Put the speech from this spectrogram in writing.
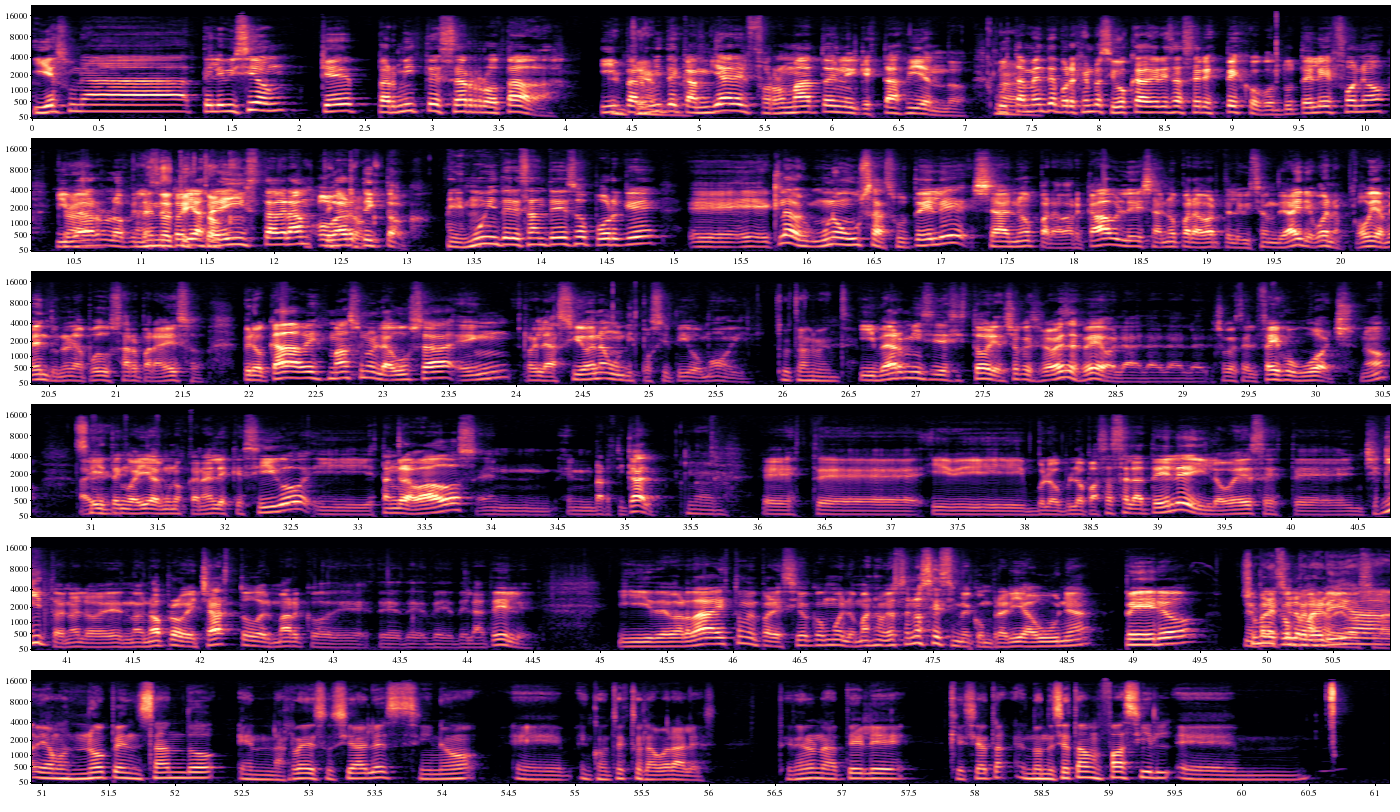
Y es una televisión que permite ser rotada y Entiendo. permite cambiar el formato en el que estás viendo. Claro. Justamente, por ejemplo, si vos querés hacer espejo con tu teléfono y Claro, ver los, las historias de TikTok. Instagram o ver TikTok. TikTok. Es muy interesante eso porque, eh, eh, claro, uno usa su tele ya no para ver cable, ya no para ver televisión de aire. Bueno, obviamente uno la puede usar para eso, pero cada vez más uno la usa en relación a un dispositivo móvil Totalmente. y ver mis historias. Yo que sé, yo a veces veo la, la- la- la- yo que sé, el Facebook Watch, ¿no? Ahí Sí. tengo ahí algunos canales que sigo y están grabados en, en vertical. Claro. Este, y, lo, lo pasás a la tele y lo ves este, en chiquito, ¿no? Lo ves- no, no aprovechás todo el marco de, de- de- de- de la tele. Y de verdad esto me pareció como lo más novedoso. No sé si me compraría una, pero... Yo me la lo más compraría, digamos, no pensando en las redes sociales, sino eh, en contextos laborales. Tener una tele que sea en donde sea tan fácil eh,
